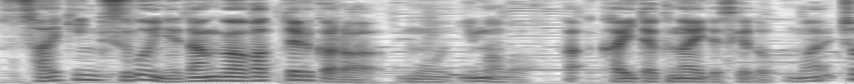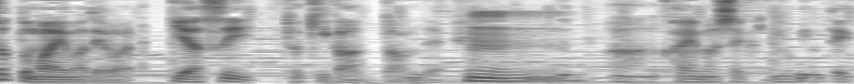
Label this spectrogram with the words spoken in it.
最近すごい値段が上がってるから、もう今はか買いたくないですけど、前、ちょっと前までは安い時があったんで、うん。あの買いましたけど、で、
